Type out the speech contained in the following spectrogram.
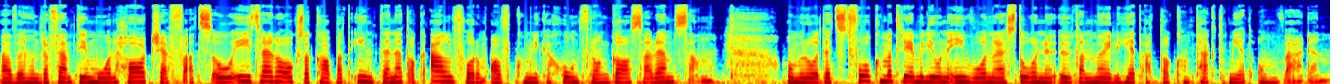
Över 150 mål har träffats och Israel har också kapat internet och all form av kommunikation från Gazaremsan. Områdets 2,3 miljoner invånare står nu utan möjlighet att ta kontakt med omvärlden.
